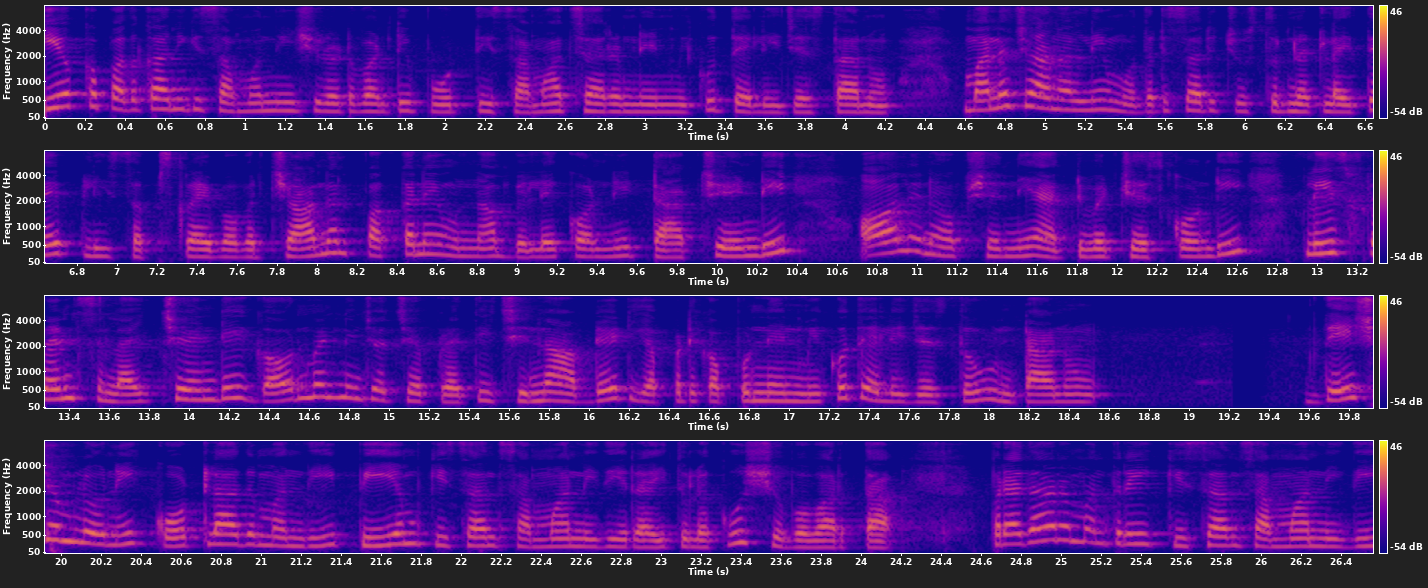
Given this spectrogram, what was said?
ఈ యొక్క పథకానికి సంబంధించినటువంటి పూర్తి సమాచారం నేను మీకు తెలియజేస్తాను. మన ఛానల్ని మొదటిసారి చూస్తున్నట్లయితే ప్లీజ్ సబ్స్క్రైబ్ అవర్ ఛానల్ పక్కనే ఉన్న బెల్ ఐకాన్ని ట్యాప్ చేయండి. ఆల్ అనే ఆప్షన్ని యాక్టివేట్ చేసుకోండి. ప్లీజ్ ఫ్రెండ్స్ లైక్ చేయండి. గవర్నమెంట్ నుంచి వచ్చే ప్రతి చిన్న అప్డేట్ ఎప్పటికప్పుడు నేను మీకు తెలియజేస్తూ ఉంటాను. దేశంలోని కోట్లాది మంది పీఎం కిసాన్ సమ్మాన్ నిధి రైతులకు శుభవార్త. ప్రధానమంత్రి కిసాన్ సమ్మాన్ నిధి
